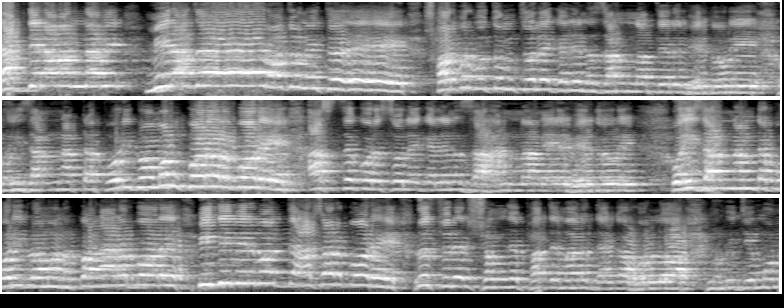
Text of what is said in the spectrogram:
একদিন আমার নাবি মিরাজে সর্বপ্রথম চলে গেলেন জান্নাতের ভেতরে। ওই জান্নাতটা পরিভ্রমণ করার পরে আস্তে করে চলে গেলেন জাহান্নামের ভেতরে। ওই জাহান্নামটা পরিভ্রমণ করার পরে, পৃথিবীর মধ্যে আসার পরে রসুলের সঙ্গে ফাতেমার দেখা হলো। নবীজি মন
